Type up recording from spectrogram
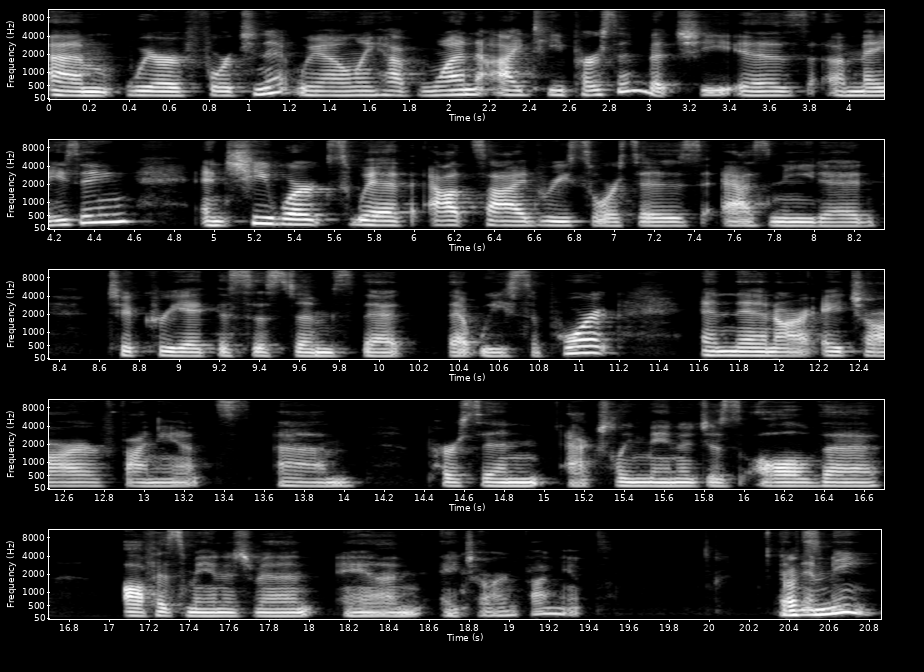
Um, we're fortunate. We only have one IT person, but she is amazing. And she works with outside resources as needed to create the systems that, that we support. And then our HR finance um, person actually manages all the office management and HR and finance. And That's, then me.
